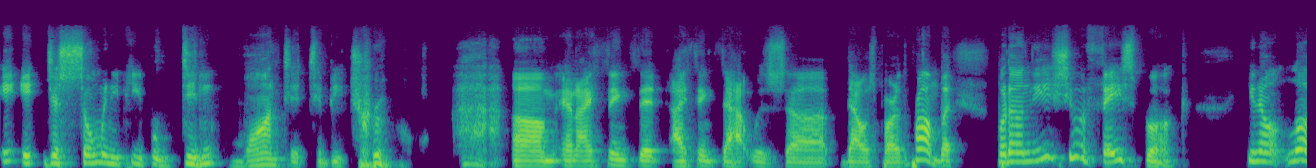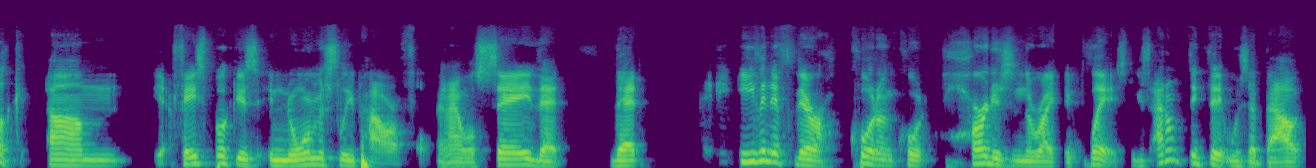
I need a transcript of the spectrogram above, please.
it, it, just so many people didn't want it to be true, um, and I think that I think that was uh, that was part of the problem. But but on the issue of Facebook, you know, look, um, Facebook is enormously powerful, and I will say that that even if their quote unquote heart is in the right place, because I don't think that it was about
